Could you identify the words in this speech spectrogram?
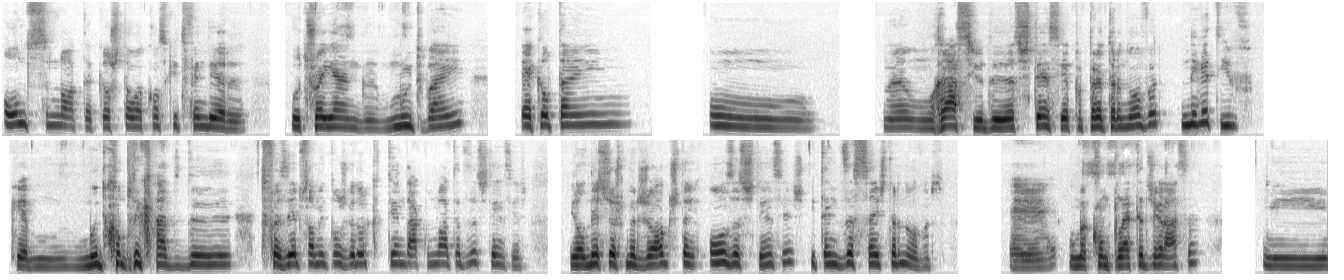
onde se nota que eles estão a conseguir defender o Trae Young muito bem, é que ele tem um, né, um rácio de assistência para turnover negativo, que é muito complicado de, de fazer, principalmente para um jogador que tende a acumular tantas assistências. Ele, nestes dois primeiros jogos, tem 11 assistências e tem 16 turnovers. É uma completa desgraça. E,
